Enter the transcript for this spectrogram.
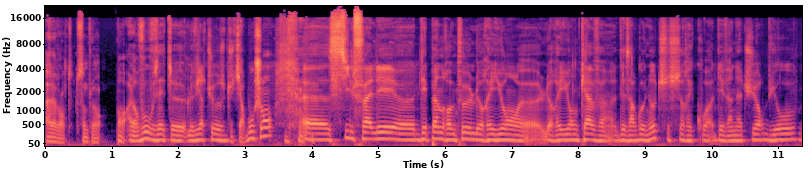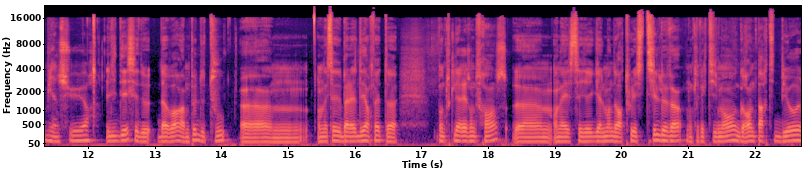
à la vente, tout simplement. Bon, alors vous, vous êtes euh, le virtuose du tire-bouchon. Euh, S'il fallait euh, dépeindre un peu le rayon, euh, le rayon cave des Argonautes, ce serait quoi? Des vins nature, bio, bien sûr? L'idée, c'est d'avoir un peu de tout. Euh, on essaie de balader en fait euh, dans toutes les régions de France. Euh, on a essayé également d'avoir tous les styles de vin. Donc effectivement, grande partie de bio,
